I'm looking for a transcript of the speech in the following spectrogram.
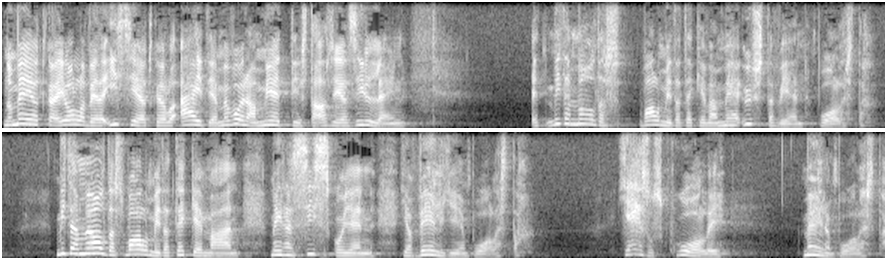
No me, jotka ei olla vielä isiä, jotka ei olla äitiä, me voidaan miettiä sitä asiaa silleen, että mitä me oltaisiin valmiita tekemään meidän ystävien puolesta. Mitä me oltaisiin valmiita tekemään meidän siskojen ja veljien puolesta. Jeesus kuoli meidän puolesta.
